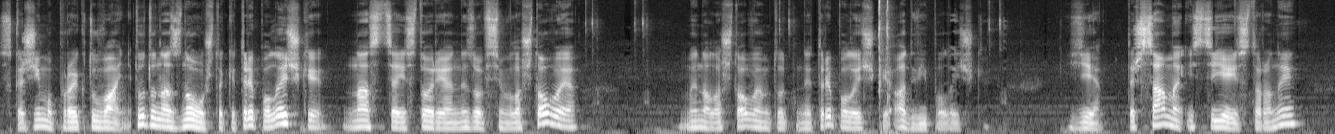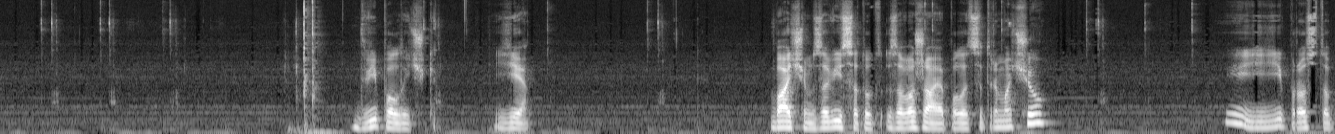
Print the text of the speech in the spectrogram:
скажімо, проєктування. Тут у нас знову ж таки три полички. Нас ця історія не зовсім влаштовує. Ми налаштовуємо тут не три полички, а дві полички. Є. Те ж саме і з цієї сторони. Дві полички. Є. Бачимо, завіса тут заважає полицетримачу. І її просто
